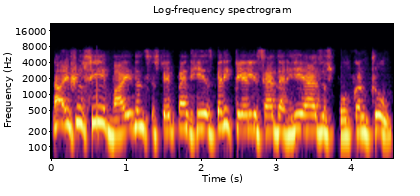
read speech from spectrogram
Now, if you see Biden's statement, he has very clearly said that he has spoken to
